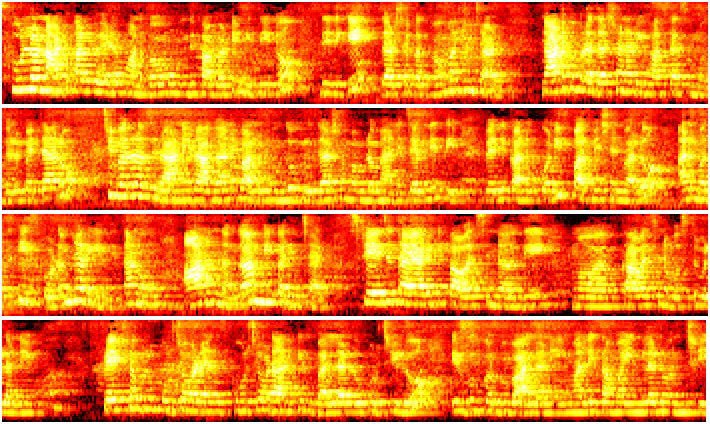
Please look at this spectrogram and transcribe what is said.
స్కూల్లో నాటకాలు వేయడం అనుభవం ఉంది కాబట్టి నితిన్ దీనికి దర్శకత్వం వహించాడు. నాటక ప్రదర్శన రిహార్సల్స్ మొదలు పెట్టారు చివరి రోజు రాని రాగానే వాళ్ళు ముందు వృద్ధాశ్రమంలో మేనేజర్ని వెళ్ళి కనుక్కొని పర్మిషన్ వాళ్ళు అనుమతి తీసుకోవడం జరిగింది. తను ఆనందంగా అంగీకరించాడు స్టేజ్ తయారీకి కావాల్సినది కావాల్సిన వస్తువులని ప్రేక్షకులు కూర్చోవడా కూర్చోవడానికి బల్లలు కుర్చీలు ఇరుగు పొరుగు వాళ్ళని మళ్ళీ తమ ఇండ్ల నుంచి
